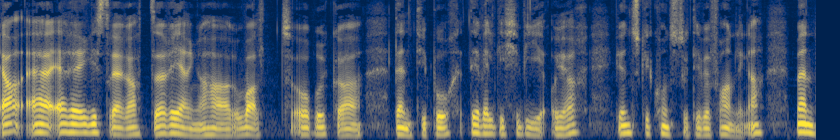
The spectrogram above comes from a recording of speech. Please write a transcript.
Ja, jeg registrerer at regjeringa har valgt å bruke den type ord. Det velger ikke vi å gjøre. Vi ønsker konstruktive forhandlinger. Men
